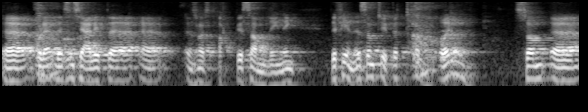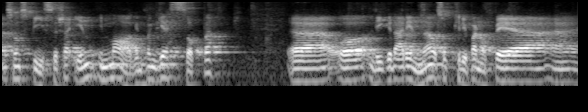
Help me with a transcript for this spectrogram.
Eh, for det, det syns jeg er litt eh, eh, en slags artig sammenligning. Det finnes en type taggorm som, eh, som, spiser seg inn i magen på en gresshoppe. Eh, og ligger der inne, og så kryper den opp i, eh,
